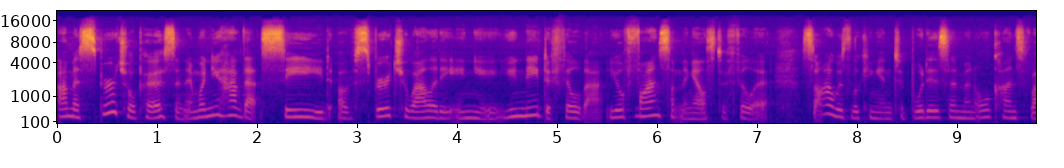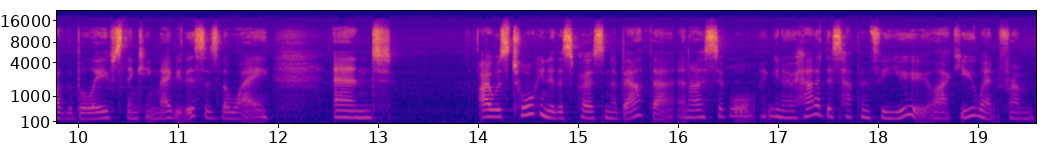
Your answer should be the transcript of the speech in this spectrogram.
I'm a spiritual person and when you have that seed of spirituality in you, you need to fill that. You'll find something else to fill it. So I was looking into Buddhism and all kinds of other beliefs thinking maybe this is the way. And I was talking to this person about that and I said, "Well, you know, how did this happen for you? Like you went from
